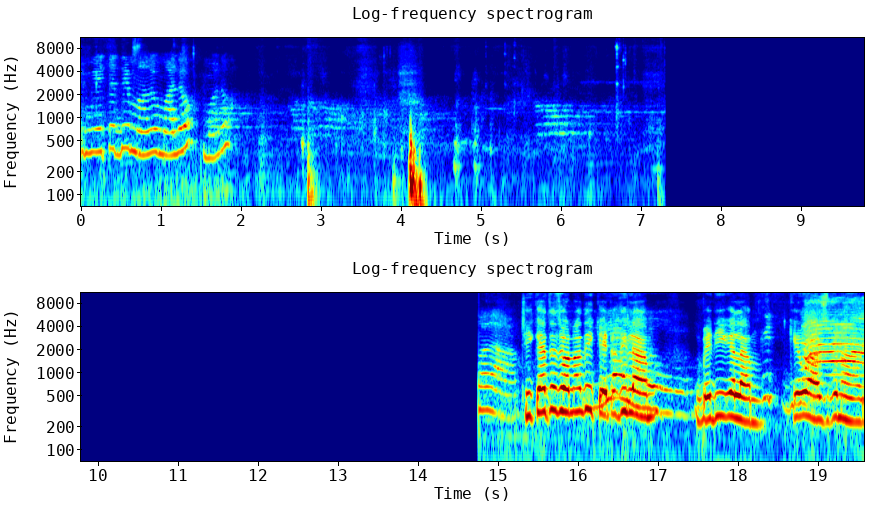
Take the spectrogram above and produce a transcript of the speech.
তুমি এটা দিয়ে মারো মারো মারো। ঠিক আছে জনাদি কেটে দিলাম। বেরিয়ে গেলাম। কেউ আসবে না আর।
